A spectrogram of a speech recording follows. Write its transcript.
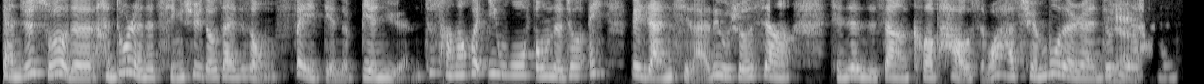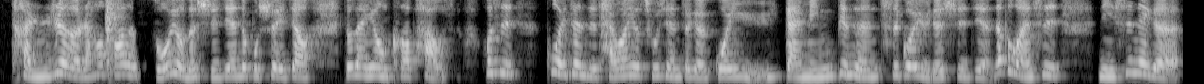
感觉所有的很多人的情绪都在这种沸点的边缘，就常常会一窝蜂的就哎被燃起来。例如说，像前阵子像 Clubhouse，哇，全部的人就是很.很热，然后花了所有的时间都不睡觉，都在用 Clubhouse，或是过一阵子台湾又出现这个鲑鱼改名变成吃鲑鱼的事件，那不管是。你是那个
